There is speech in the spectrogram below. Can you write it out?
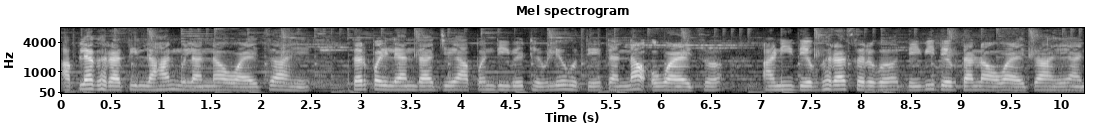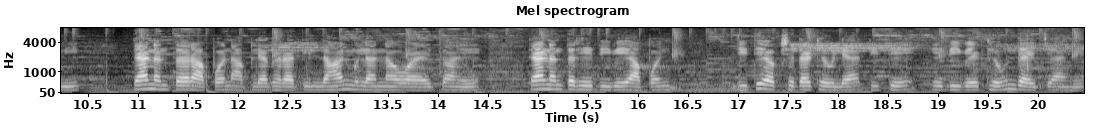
आपल्या घरातील लहान मुलांना ओवाळायचं आहे. तर पहिल्यांदा जे आपण दिवे ठेवले होते त्यांना ओवाळायचं आणि देवघरात सर्व देवी देवतांना ओवाळायचं आहे आणि त्यानंतर आपण आपल्या घरातील लहान मुलांना ओवाळायचं आहे. त्यानंतर हे दिवे आपण जिथे अक्षता ठेवल्या तिथे हे दिवे ठेवून द्यायचे आहे.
